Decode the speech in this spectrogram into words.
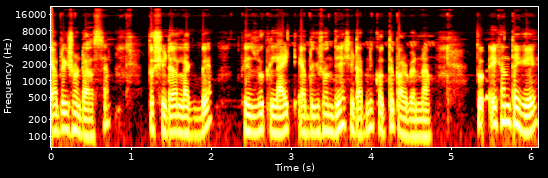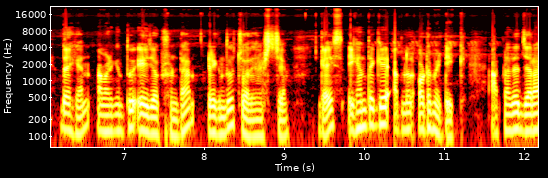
অ্যাপ্লিকেশনটা আছে, তো সেটা লাগবে। ফেসবুক লাইট অ্যাপ্লিকেশন দিয়ে সেটা আপনি করতে পারবেন না। তো এখান থেকে দেখেন, আমার কিন্তু এই যে অপশনটা এটা কিন্তু চলে আসছে। গাইস এখান থেকে আপনার অটোমেটিক আপনাদের যারা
